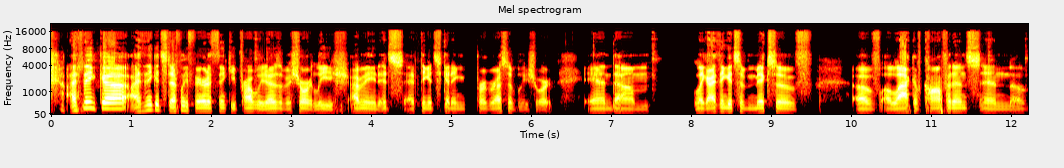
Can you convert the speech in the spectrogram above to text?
I think uh, I think it's definitely fair to think he probably does have a short leash. I mean, it's I think it's getting progressively short, and um, like I think it's a mix of of a lack of confidence and of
